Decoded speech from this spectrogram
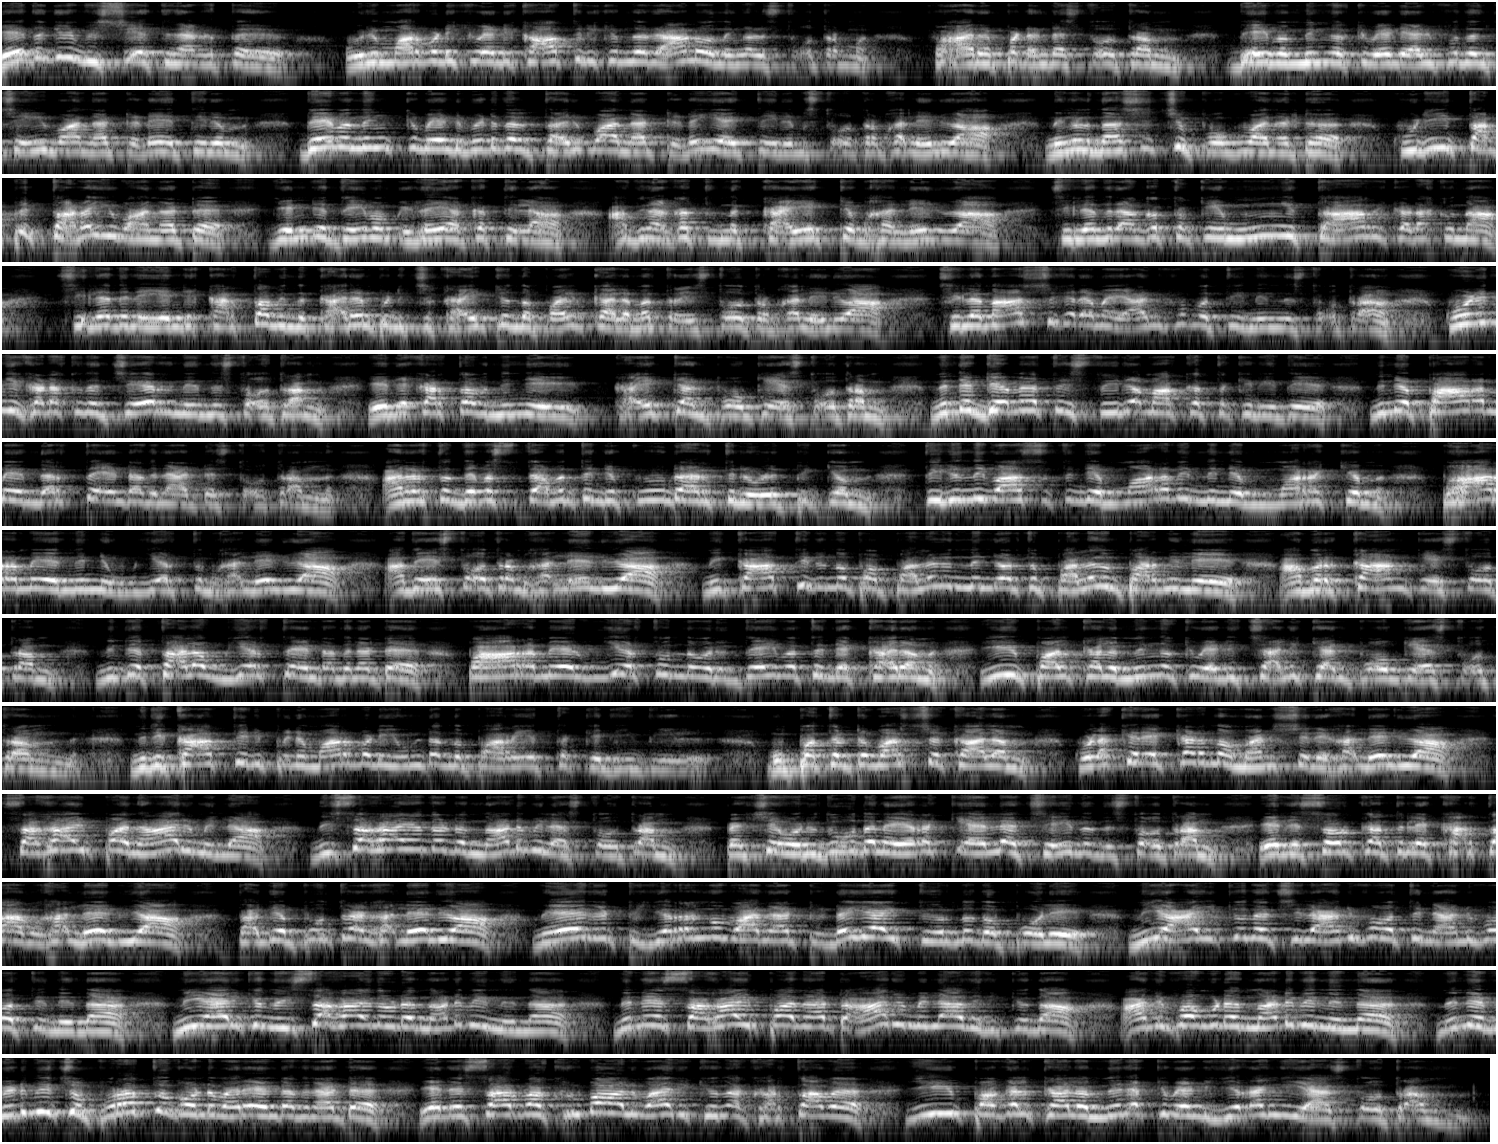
ഏതെങ്കിലും വിഷയത്തിനകത്ത് ഒരു മറുപടിക്ക് വേണ്ടി കാത്തിരിക്കുന്നവരാണോ നിങ്ങൾ സ്തോത്രം? ഭാരപ്പെടേണ്ട സ്തോത്രം. ദൈവം നിങ്ങൾക്ക് വേണ്ടി അത്ഭുതം ചെയ്യുവാനായിട്ട് ഇടയെത്തീരും ദൈവം നിങ്ങൾക്ക് വേണ്ടി വിടുതൽ തരുവാനായിട്ട് ഇടയെത്തീരും സ്തോത്രം. ഹലേലുക നിങ്ങൾ നശിച്ചു പോകുവാനായിട്ട് കുഴി തപ്പി തടയുവാനായിട്ട് എന്റെ ദൈവം ഇടയാക്കത്തില്ല. അതിനകത്ത് നിന്ന് കയറ്റും. ഹലേലുക ചിലതിനകത്തൊക്കെ മുങ്ങി താറി കിടക്കുന്ന ചിലതിനെ എന്റെ കർത്താവ് ഇന്ന് കരം പിടിച്ച് കയറ്റുന്ന പൽക്കാലം അത്ര. സ്തോത്രം. ഹലേലുക ചില നാശകരമായ അനുഭവത്തിൽ നിന്ന് സ്തോത്രം. കുഴിഞ്ഞു കിടക്കുന്ന ചേറിൽ നിന്ന് സ്തോത്രം. എന്റെ കർത്താവ് നിന്നെ കയറ്റാൻ പോകിയ സ്തോത്രം. നിന്റെ ഗമനത്തെ സ്ഥിരമാക്കത്തക്ക രീതി. നിന്റെ പാറമേ നിർത്തേണ്ടതിനായിട്ട് സ്തോത്രം. അനർത്ഥ ദിവസത്തെ അവത്തിന്റെ കൂടാരത്തിൽ ഒളിപ്പിക്കും. തിരുനിവാസത്തിന്റെ മറവിൽ നിന്നെ മറയ്ക്കും. പാറമേ നിന്നെ ഉയർത്തും. ഹലേലുയ അതേ സ്തോത്രം ഹലേലുയ നീ കാത്തിരുന്നപ്പോ പലരും നിന്റെ അടുത്ത് പലതും പറഞ്ഞില്ലേ? അവർ കാണിക്കേ സ്തോത്രം. നിന്റെ തല ഉയർത്തേണ്ടതിനായിട്ട് പാറമേൽ ഉയർത്തുന്ന ഒരു ദൈവത്തിന്റെ കരം ഈ പൽക്കാലം നിങ്ങൾക്ക് വേണ്ടി ചലിക്കാൻ പോകുക സ്തോത്രം. നിന്റെ കാത്തിരിപ്പിന് മറ മറുപടി ഉണ്ടെന്ന് പറയത്തക്ക രീതിയിൽ. മുപ്പത്തെട്ട് വർഷക്കാലം കുളക്കരെ കിടന്ന മനുഷ്യരെ ഹലേലുക സഹായിപ്പാൻ ആരുമില്ല. നിസ്സഹായതയുടെ നടുവിലെ സ്തോത്രം. പക്ഷെ ഒരു ദൂതനെ ഇറക്കിയല്ല ചെയ്തത് സ്തോത്രം. എന്റെ സ്വർഗത്തിലെ കർത്താവ് ഹലേലുക തന്റെ പുത്രൻ ഹലേലുക നേരിട്ട് ഇറങ്ങുവാനായിട്ട് ഇടയായി തീർന്നത് പോലെ നീ അയക്കുന്ന ചില അനുഭവത്തിന്റെ അനുഭവത്തിൽ നിന്ന് നീ അയക്കുന്ന നിസ്സഹായതയുടെ നടുവിൽ നിന്ന് നിന്നെ സഹായിപ്പാനായിട്ട് ആരുമില്ലാതിരിക്കുന്ന അനുഭവങ്ങളുടെ നടുവിൽ നിന്ന് നിന്നെ വിടുവിച്ച് പുറത്തു കൊണ്ടുവരേണ്ടതിനായിട്ട് എന്റെ സർവകൃപാലുവായിരിക്കുന്ന കർത്താവ് ഈ പകൽക്കാലം നിനക്ക് വേണ്ടി ഇറങ്ങിയ സ്തോത്രം.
